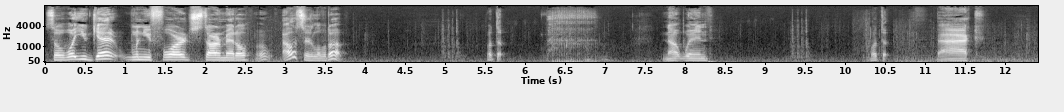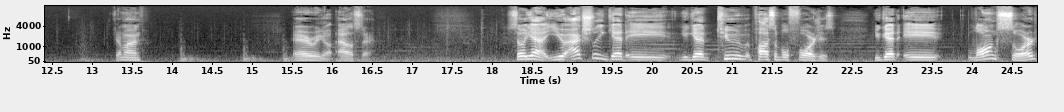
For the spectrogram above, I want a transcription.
So what you get when you forge star metal? Oh, Alistair leveled up. What the? Not Wynne. What the? Back. Come on. There we go, Alistair. So yeah, you actually get a you get two possible forges. You get a long sword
